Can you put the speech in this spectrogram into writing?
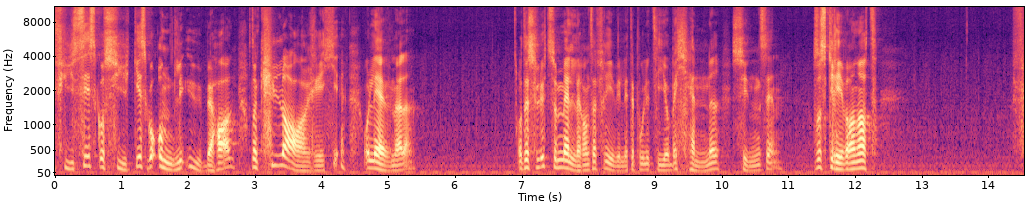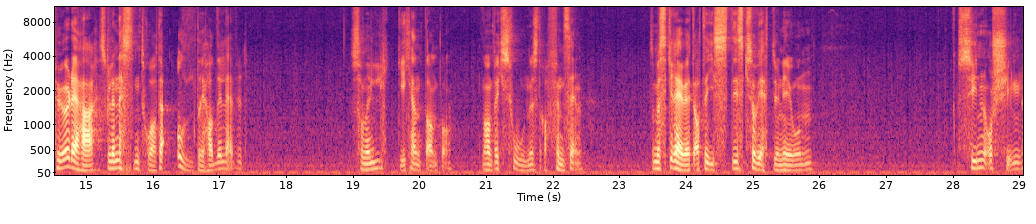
fysisk og psykisk og åndelig ubehag at han klarer ikke å leve med det. Og Til slutt så melder han seg frivillig til politiet og bekjenner synden sin. Og Så skriver han at før det her skulle jeg nesten tro at jeg aldri hadde levd. Sånn en lykke kjente han på når han fikk sone straffen sin. Som er skrevet i et ateistisk Sovjetunionen. Synd og skyld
